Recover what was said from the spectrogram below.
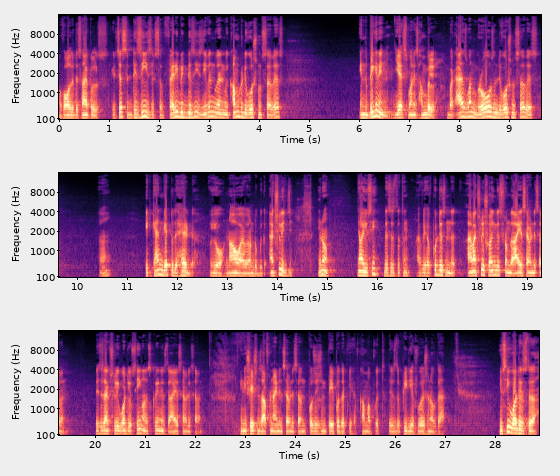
of all the disciples. It's just a disease, it's a very big disease. Even when we come to devotional service, in the beginning, yes, one is humble, but as one grows in devotional service, uh, it can get to the head. Yo, now I want to become. Actually, you know, now you see, this is the thing. We have put this in the. I'm actually showing this from the IS 77. This is actually what you're seeing on the screen is the IS 77. Initiations after 1977 position paper that we have come up with. This is the PDF version of that. You see what is the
